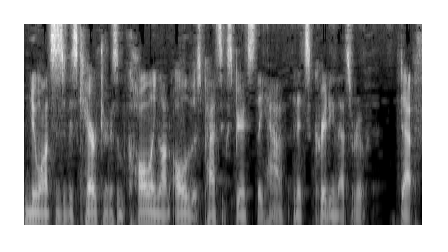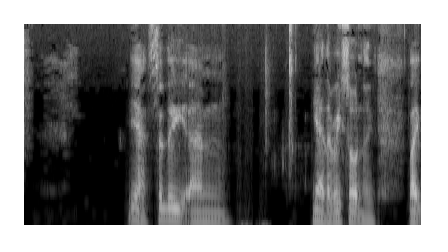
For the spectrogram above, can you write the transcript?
nuances of his character because I'm calling on all of those past experiences they have, and it's creating that sort of depth. Yeah. So the um, yeah, the resorting thing, like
